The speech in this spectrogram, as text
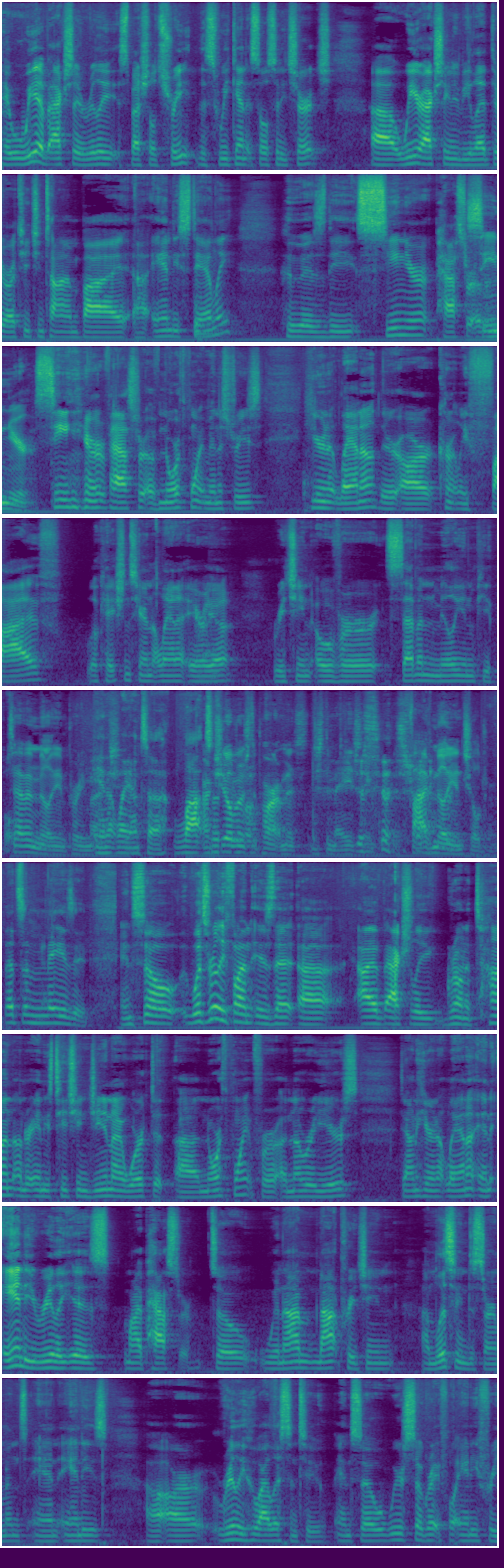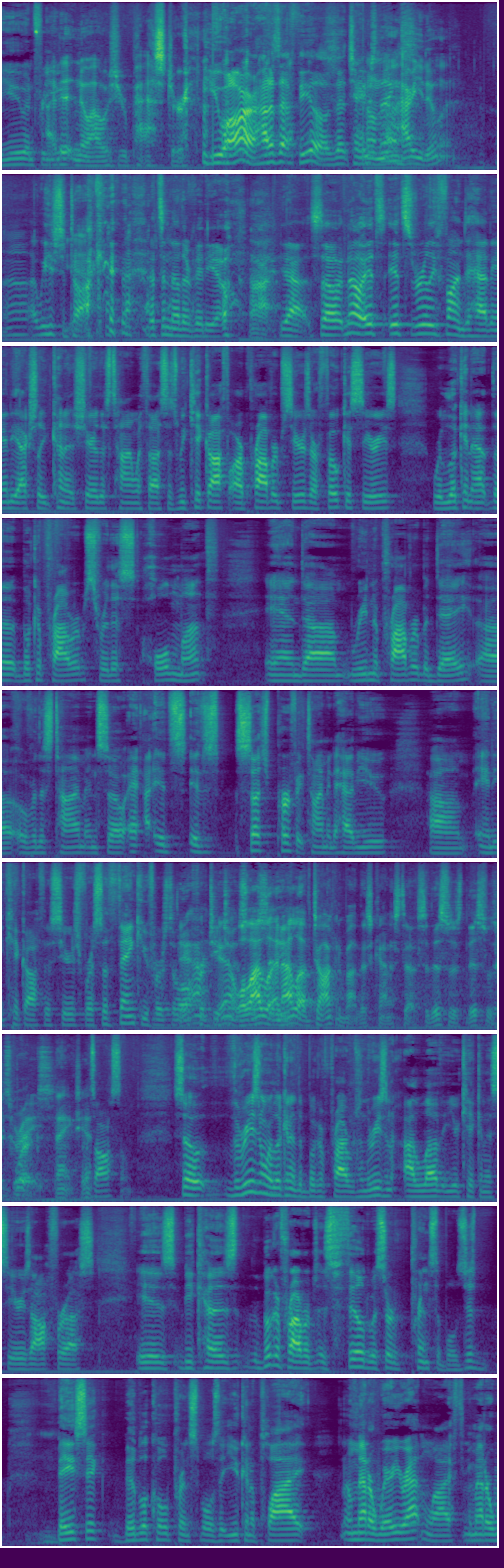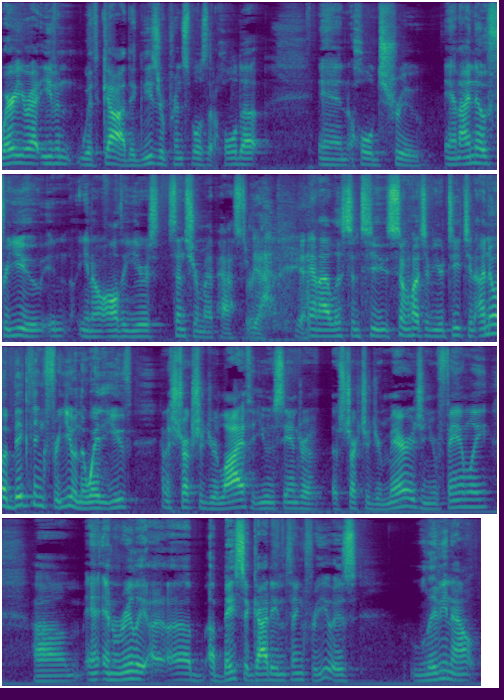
Hey, well, we have actually a really special treat this weekend at Soul City Church. Uh, we are actually going to be led through our teaching time by uh, Andy Stanley, who is the senior pastor. Senior. Of, senior pastor of North Point Ministries here in Atlanta. There are currently five locations here in the Atlanta area, reaching over seven million people. Seven million, pretty much. in Atlanta. Lots Our of children's department's just amazing. Five million children. That's amazing. And so, what's really fun is that uh, I've actually grown a ton under Andy's teaching. Gene and I worked at uh, North Point for a number of years down here in Atlanta, and Andy really is my pastor. So, when I'm not preaching, I'm listening to sermons, and Andy's uh, are really who I listen to. And so, we're so grateful, Andy, for you and for you. I didn't know I was your pastor. You are. How does that feel? Does that I change don't know. things? How are you doing? Uh, we should talk. That's another video. All right. Yeah. So no, it's it's really fun to have Andy actually kind of share this time with us as we kick off our Proverbs series, our focus series. We're looking at the Book of Proverbs for this whole month, and um, reading a proverb a day uh, over this time. And so it's it's such perfect timing to have you. Um, Andy, kick off this series for us. So thank you first of all Yeah, for teaching. yeah. us Well, I, this lo- and I love talking about this kind of stuff. So this was this was great. works. Thanks. Yeah. That's awesome. So the reason we're looking at the Book of Proverbs, and the reason I love that you're kicking this series off for us, is because the Book of Proverbs is filled with sort of principles, just basic biblical principles that you can apply no matter where you're at in life, no matter where you're at, even with God. Like, These are principles that hold up and hold true. And I know for you, in you know all the years since you're my pastor, Yeah, yeah. and I listened to so much of your teaching. I know a big thing for you in the way that you've kind of structured your life, that you and Sandra have structured your marriage and your family, um, and, and really a, a- a basic guiding thing for you is living out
